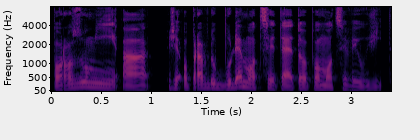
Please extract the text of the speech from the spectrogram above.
porozumí a že opravdu bude moci této pomoci využít?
